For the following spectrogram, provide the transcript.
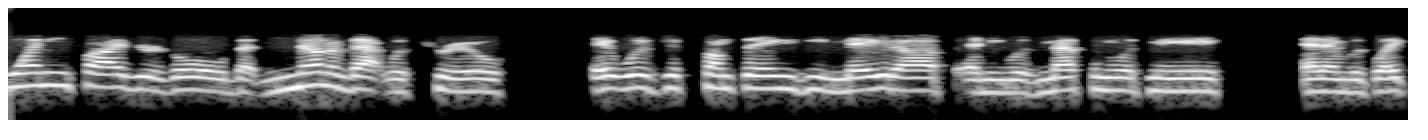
25 years old that none of that was true. It was just something he made up and he was messing with me. And it was like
